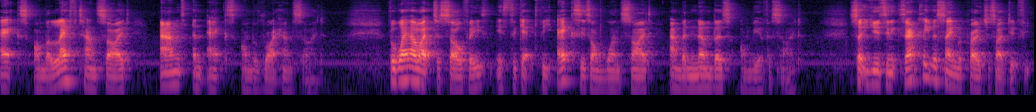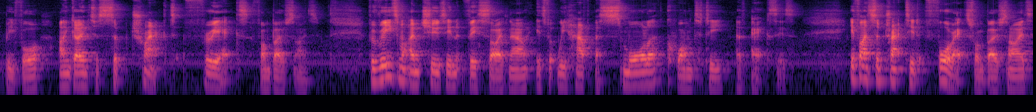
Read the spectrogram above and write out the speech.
x on the left hand side and an x on the right hand side. The way I like to solve these is to get the x's on one side and the numbers on the other side. So using exactly the same approach as I did before, I'm going to subtract 3x from both sides. The reason I'm choosing this side now is that we have a smaller quantity of x's. If I subtracted 4x from both sides,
